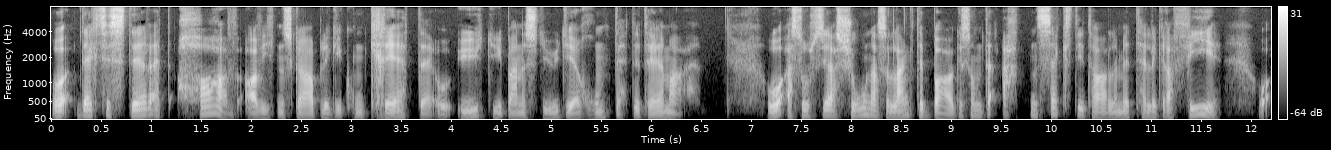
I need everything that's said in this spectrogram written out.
Og det eksisterer et hav av vitenskapelige, konkrete og utdypende studier rundt dette temaet. Og assosiasjoner så langt tilbake som til 1860-tallet med telegrafi og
